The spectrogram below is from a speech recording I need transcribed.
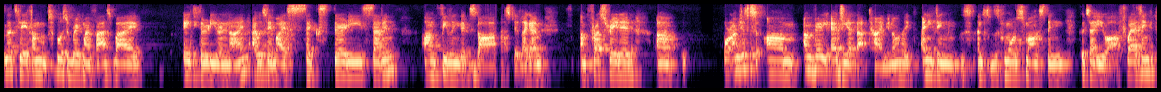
let's say if I'm supposed to break my fast by 8.30 or 9 i would say by 6.37 i'm feeling exhausted. Like i'm i'm frustrated uh, or i'm just um, i'm very edgy at that time you know? Like anything the most smallest thing could set you off. But i think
